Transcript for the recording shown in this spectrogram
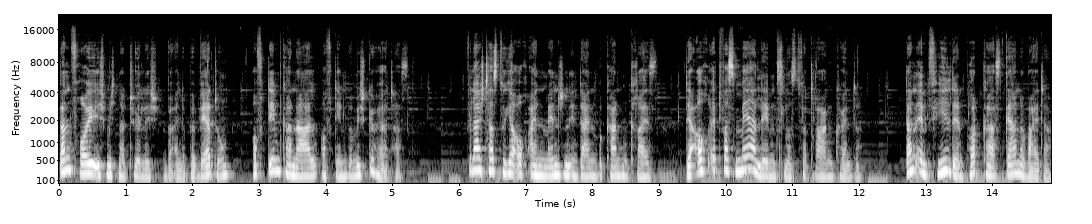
dann freue ich mich natürlich über eine Bewertung auf dem Kanal, auf dem du mich gehört hast. Vielleicht hast du ja auch einen Menschen in deinem Bekanntenkreis, der auch etwas mehr Lebenslust vertragen könnte. Dann empfiehl den Podcast gerne weiter.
